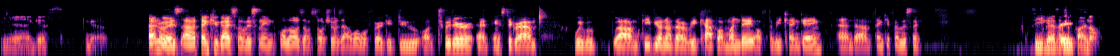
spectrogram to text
yeah, I guess. Anyways, uh, thank you guys for listening. Follow us on socials at What Will Fergie Do on Twitter and Instagram. We will um, give you another recap on Monday of the weekend game. And um, thank you for listening. See you guys at the Hey. finals.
